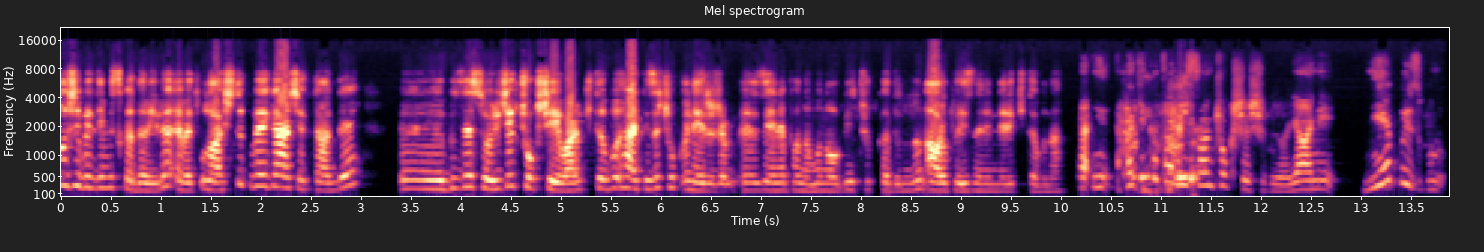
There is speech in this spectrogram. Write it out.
Ulaşabildiğimiz kadarıyla evet ulaştık ve gerçekten de e, bize söyleyecek çok şey var. Kitabı herkese çok öneririm. E, Zeynep Hanım'ın o bir Türk kadınının Avrupa izlenimleri kitabına. Yani hakikaten insan çok şaşırıyor. Yani niye biz bu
